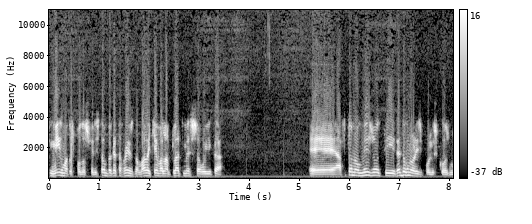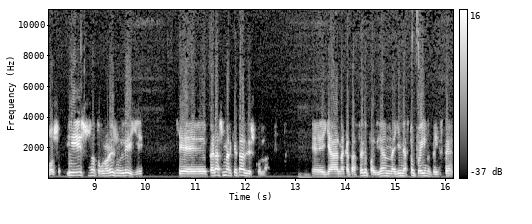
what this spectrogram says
μείγματος ποδοσφαιριστών που έκανα χρόνια στην ομάδα και έβαλαν πλάτη μέσα εισαγωγικά. Ε, αυτό νομίζω ότι δεν το γνωρίζει πολλοί κόσμος ή ίσως να το γνωρίζουν λίγοι και περάσουμε αρκετά ε, για να καταφέρει ο Παδιάν να γίνει αυτό που έγινε τελευταία.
